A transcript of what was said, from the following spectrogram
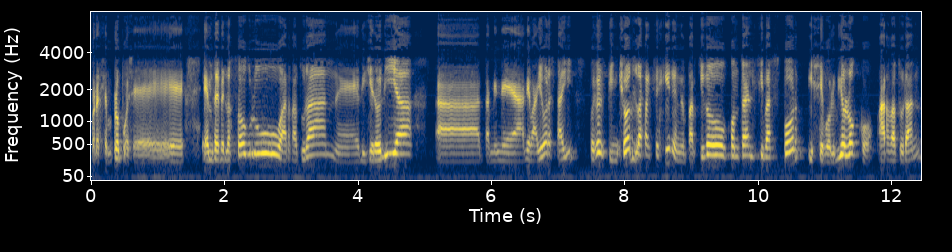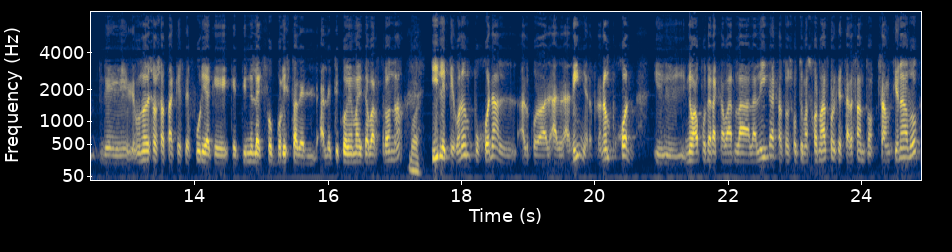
por ejemplo, pues eh, Emre Belozoglu, Arda Turán, eh, Ligero ah, también eh, Adebayor está ahí, pues él pinchó el Basaksehir en el partido contra el Sivasspor y se volvió loco Arda Turán, de, de uno de esos ataques de furia que, que tiene el exfutbolista del Atlético de Madrid de Barcelona, y le pegó un empujón al, al, al, al Linier, pero un empujón. Y no va a poder acabar la, la liga estas dos últimas jornadas porque estará santo- sancionado.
